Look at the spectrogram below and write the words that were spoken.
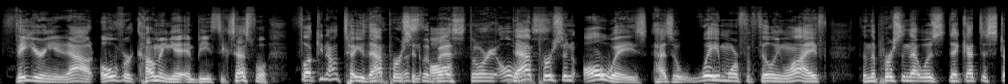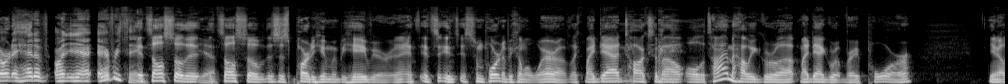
figuring it out overcoming it and being successful fucking i'll tell you that person That's the al- best story always. that person always has a way more fulfilling life than the person that was that got to start ahead of on everything It's also that Yeah. it's also this is part of human behavior, and it's, it's it's it's important to become aware of. Like my dad talks about all the time how he grew up. My dad grew up very poor. You know,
